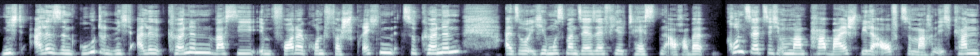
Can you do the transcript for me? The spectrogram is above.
Nicht alle sind gut und nicht alle können, was sie im Vordergrund versprechen zu können. Also hier muss man sehr, sehr viel testen auch. Aber grundsätzlich, um mal ein paar Beispiele aufzumachen, ich kann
